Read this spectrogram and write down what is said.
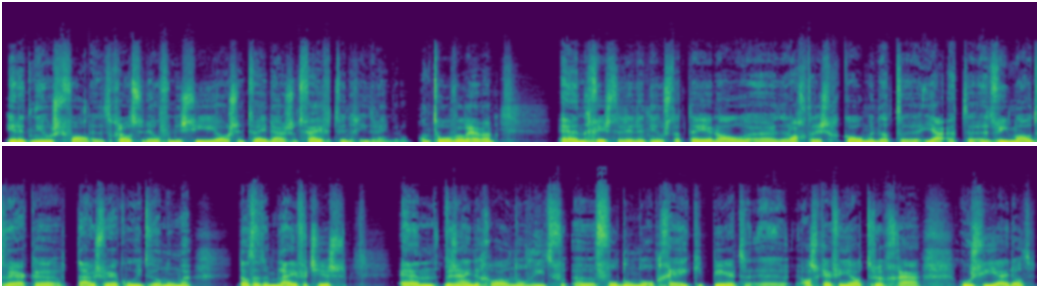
in het nieuws van het grootste deel van de CEO's in 2025 iedereen weer op kantoor wil hebben. En gisteren in het nieuws dat TNO uh, erachter is gekomen dat uh, ja, het, het remote werken, thuiswerken, hoe je het wil noemen, dat het een blijvertje is. En we zijn er gewoon nog niet uh, voldoende op geëquipeerd. Uh, als ik even in jou terug ga, hoe zie jij dat?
